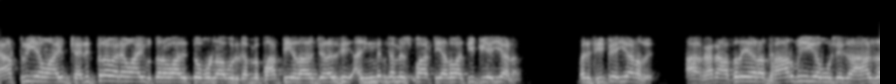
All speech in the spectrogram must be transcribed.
രാഷ്ട്രീയമായും ചരിത്രപരമായും ഉത്തരവാദിത്വമുള്ള ഒരു കമ്മ്യൂ- പാർട്ടി ഏതാണെന്ന് വെച്ചാൽ ഇന്ത്യൻ കമ്മ്യൂണിസ്റ്റ് പാർട്ടി അഥവാ സി പി ഐ ആണ്. അത് സി പി ഐ ആണത്. കാരണം അത്രയേറെ ധാർമ്മിക മൂല്യങ്ങൾ ആൾ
